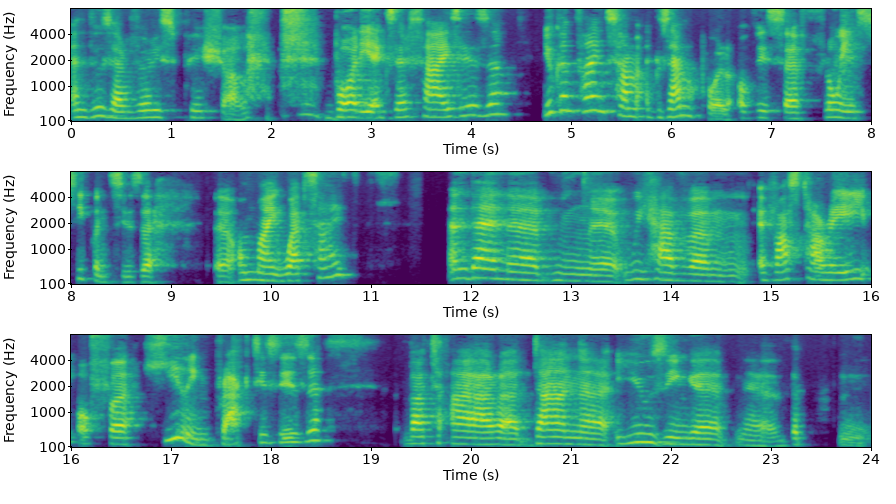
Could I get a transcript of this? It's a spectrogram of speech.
and those are very special body exercises. You can find some example of these uh, flowing sequences on my website. And then mm, uh, we have um, a vast array of uh, healing practices that are uh, done uh, using uh, the, mm,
